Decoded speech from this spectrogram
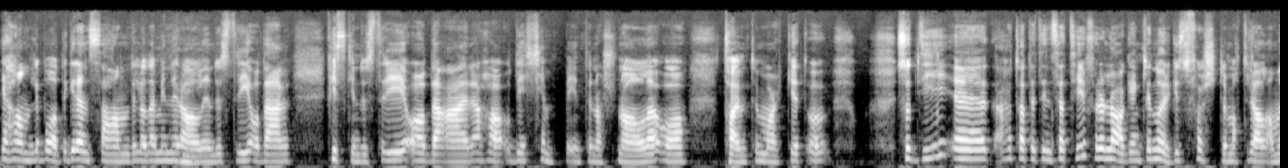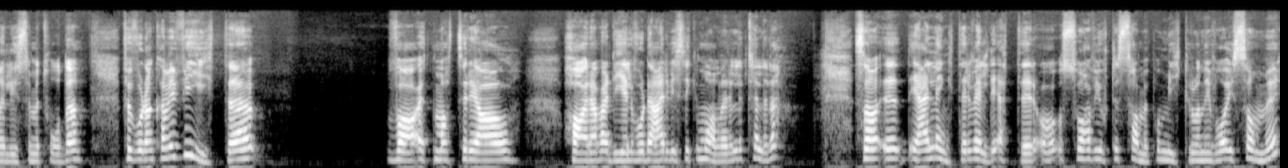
De handler både grensehandel, og det er mineralindustri, og det er fiskeindustri, og, det er, og de er kjempeinternasjonale, og time to market. og så de eh, har tatt et initiativ for å lage egentlig Norges første materialanalysemetode. For hvordan kan vi vite hva et material har av verdi, eller hvor det er, hvis vi ikke måler eller teller det? Så eh, jeg lengter veldig etter, og, så har vi gjort det samme på mikronivå i sommer,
